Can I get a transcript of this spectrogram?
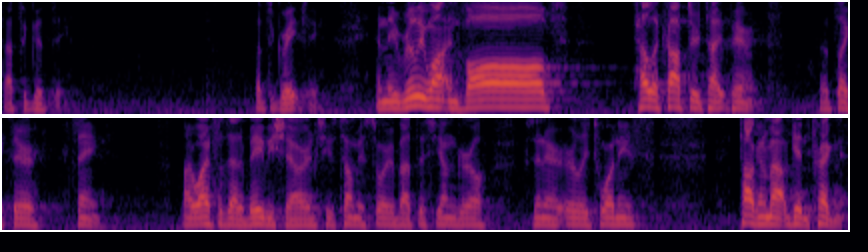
That's a good thing. That's a great thing. And they really want involved, helicopter type parents. That's like their thing. My wife was at a baby shower and she was telling me a story about this young girl who's in her early 20s talking about getting pregnant.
